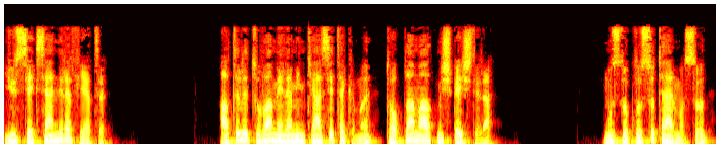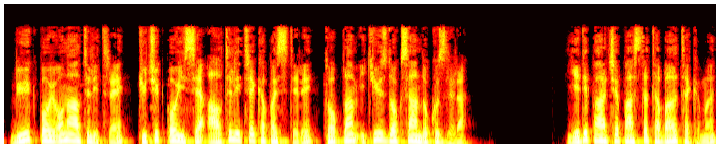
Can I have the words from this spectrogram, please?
180 lira fiyatı. Altılı tuva melamin kase takımı, toplam 65 lira. Musluklu su termosu, büyük boy 16 litre, küçük boy ise 6 litre kapasiteli, toplam 299 lira. 7 parça pasta tabağı takımı,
